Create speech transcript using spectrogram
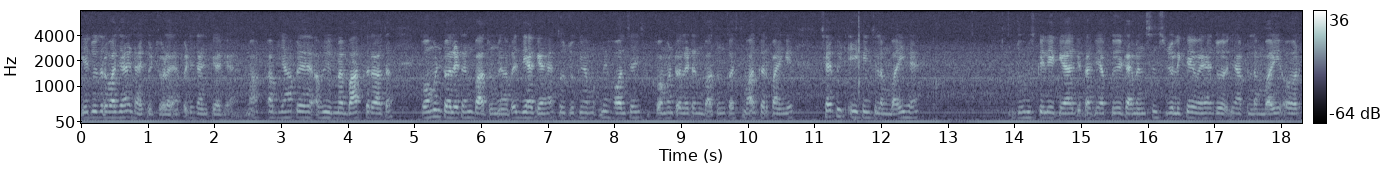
ये जो दरवाज़ा है, ढाई फीट चौड़ा यहाँ पे डिज़ाइन किया गया है। अब यहाँ पे अभी मैं बात कर रहा था, कॉमन टॉयलेट एंड बाथरूम यहाँ पे दिया गया है। तो जो कि हम अपने हॉल से कॉमन टॉयलेट एंड बाथरूम का इस्तेमाल कर पाएँगे। छः फीट एक इंच लंबाई है। जूम उसके लिए किया है ताकि आपको ये डायमेंशंस जो लिखे हुए हैं, जो यहाँ पे लंबाई और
